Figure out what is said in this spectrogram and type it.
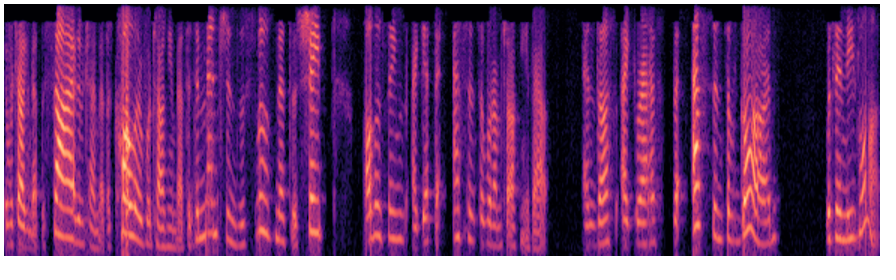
If we're talking about the size, if we're talking about the color, if we're talking about the dimensions, the smoothness, the shape, all those things, I get the essence of what I'm talking about. And thus I grasp the essence of God within these laws.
